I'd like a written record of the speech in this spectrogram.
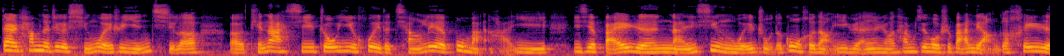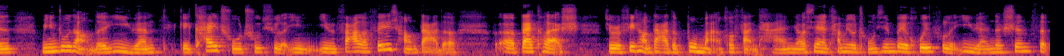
但是他们的这个行为是引起了。呃，田纳西州议会的强烈不满哈，以一些白人男性为主的共和党议员，然后他们最后是把两个黑人民主党的议员给开除出去了，引引发了非常大的呃 backlash，就是非常大的不满和反弹，然后现在他们又重新被恢复了议员的身份。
